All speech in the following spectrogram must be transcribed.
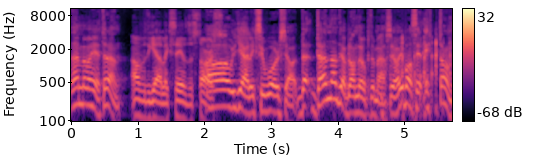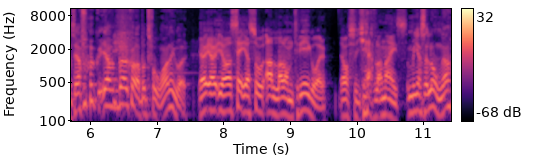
Nej, men vad heter den? Of the Galaxy of the Stars. Ja, Galaxy Wars ja. Den, den hade jag blandat upp det med, så jag har ju bara sett ettan. Så jag, får, jag började kolla på tvåan igår. Jag, jag, jag, jag såg alla de tre igår. Det var så jävla nice. De är ganska långa.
